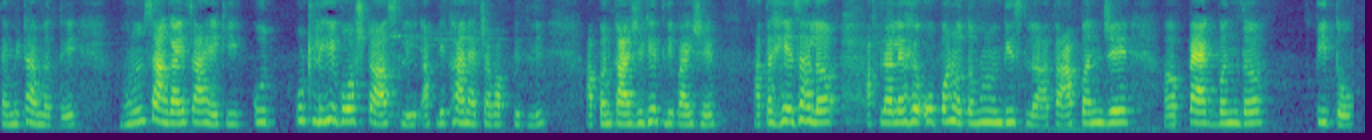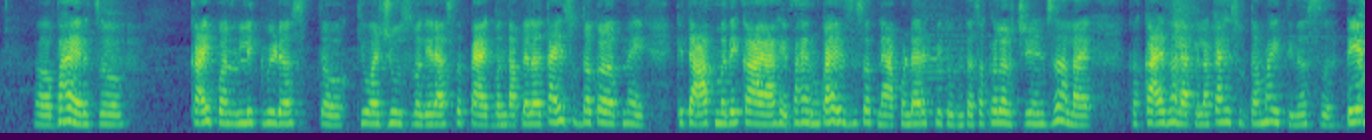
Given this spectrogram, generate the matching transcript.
त्या मिठामध्ये. म्हणून सांगायचं आहे की कु कुठलीही गोष्ट असली आपली खाण्याच्या बाबतीतली आपण काळजी घेतली पाहिजे. आता हे झालं आपल्याला हे ओपन होतं म्हणून दिसलं. आता आपण जे पॅक बंद पितो बाहेरचं काही पण लिक्विड असतं किंवा ज्यूस वगैरे असतं पॅक बंद आपल्याला काहीसुद्धा कळत नाही की त्या आतमध्ये काय आहे. बाहेरून काहीच दिसत नाही. आपण डायरेक्ट पितो पण त्याचा कलर चेंज झाला आहे का काय झालं आपल्याला काहीसुद्धा माहिती नसतं. डेट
